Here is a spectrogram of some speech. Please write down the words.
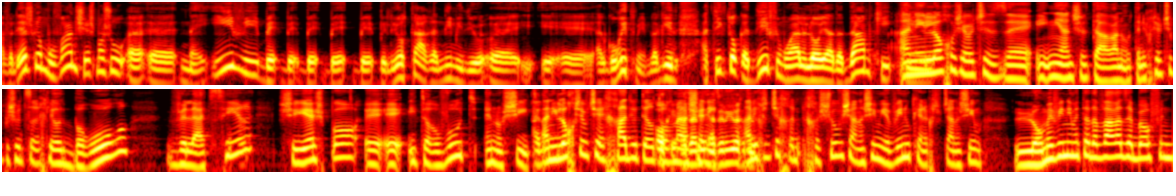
אבל יש גם מובן שיש משהו אה, אה, נאיבי בלהיות טהרנים אידיאו- אה, אה, אה, אלגוריתמים. להגיד, הטיקטוק עדיף אם הוא היה ללא יד אדם, כי... אני כי... לא חושבת שזה עניין של טהרנות. אני חושבת שפשוט צריך להיות ברור ולהצהיר שיש פה אה, אה, התערבות אנושית. אני- אני... אני לא חושבת שאחד יותר טוב אוקיי, אז אני- מהשני. אז אני אגיד לך- אני חושבת שחשוב שאנשים יבינו, כי אני חושבת שאנשים לא מבינים את הדבר הזה באופן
